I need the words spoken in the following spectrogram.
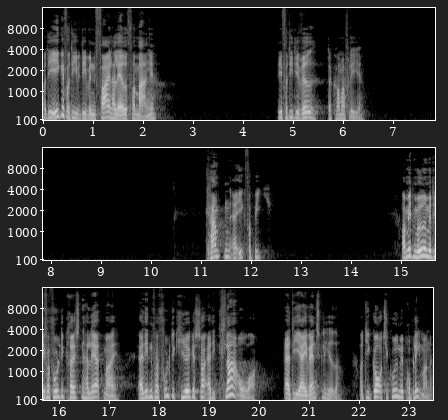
Og det er ikke fordi, de ved en fejl har lavet for mange. Det er fordi, de ved, der kommer flere. Kampen er ikke forbi. Og mit møde med de forfulgte kristne har lært mig, at i den forfulgte kirke, så er de klar over, at de er i vanskeligheder, og de går til Gud med problemerne.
